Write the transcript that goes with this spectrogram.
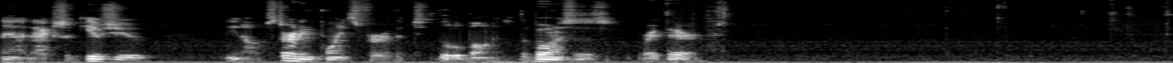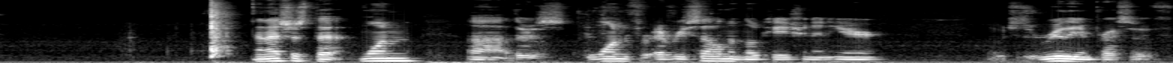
and it actually gives you, you know, starting points for the little bonus. The bonuses right there. And that's just that one. Uh, there's one for every settlement location in here, which is really impressive.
